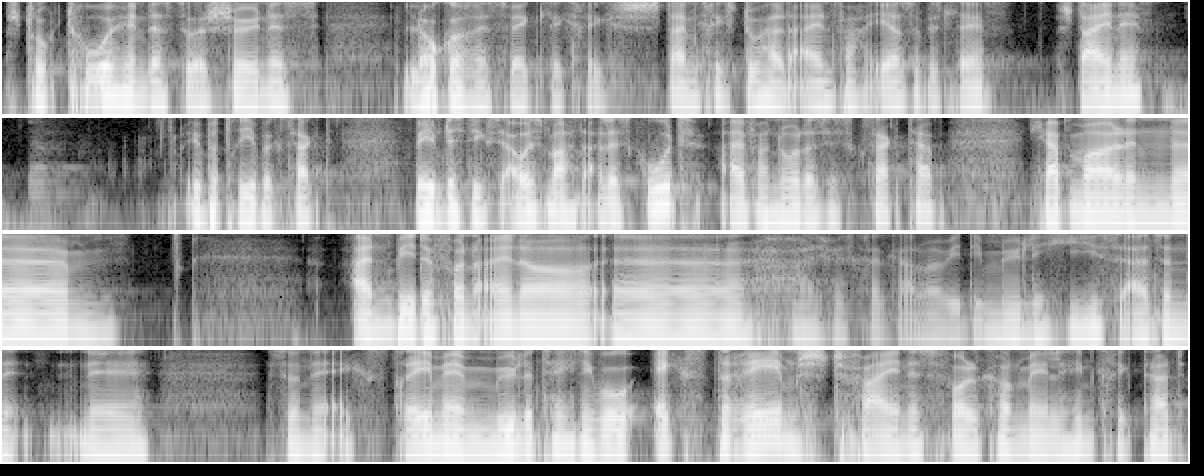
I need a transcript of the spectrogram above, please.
Struktur hin, dass du ein schönes, lockeres Weckle kriegst. Dann kriegst du halt einfach eher so ein bisschen Steine. Übertrieben gesagt, wem das nichts ausmacht, alles gut. Einfach nur, dass ich es gesagt habe. Ich habe mal einen ähm, Anbieter von einer, äh, ich weiß gerade gar nicht mehr, wie die Mühle hieß, also eine, eine so eine extreme Mühletechnik, wo extremst feines Vollkornmehl hinkriegt hat.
